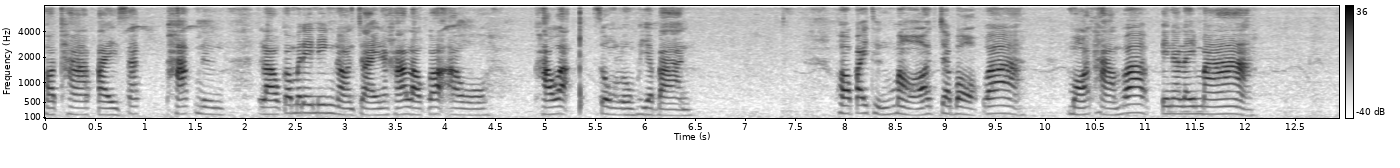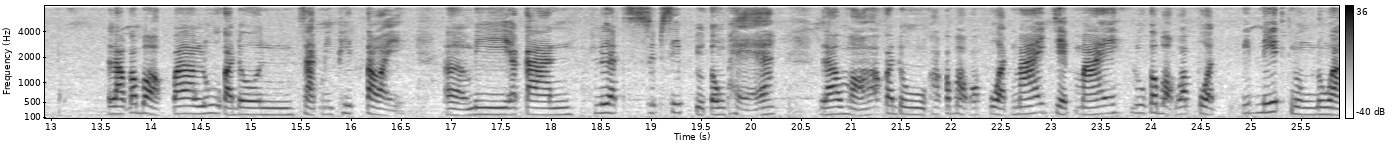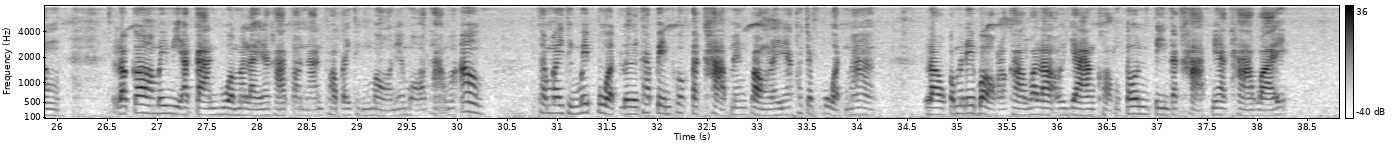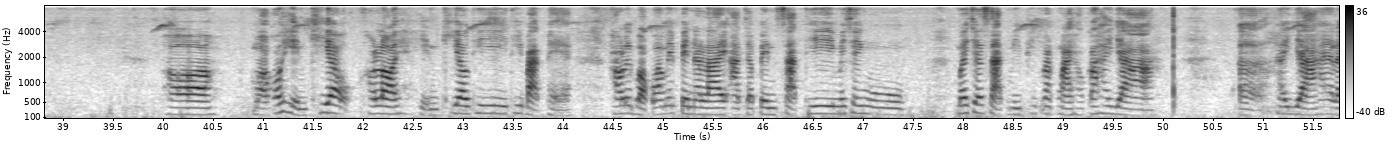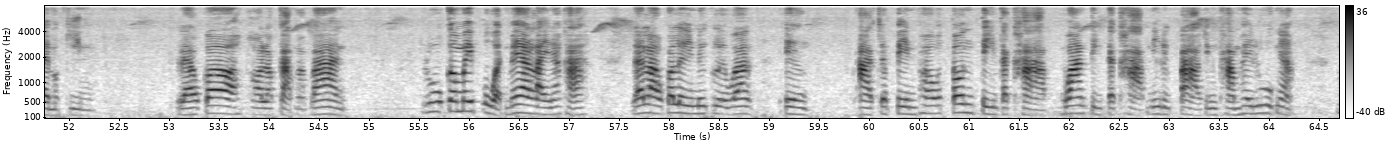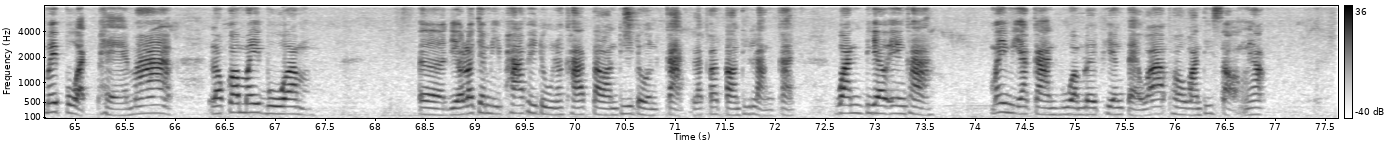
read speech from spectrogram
พอทาไปสักพักหนึ่งเราก็ไม่ได้นิ่งนอนใจนะคะ เราก็เอาเขาอะส่งโรงพยาบาล พอไปถึงหมอจะบอกว่า หมอถามว่าเป็นอะไรมา เราก็บอกว่าลูกอะโดนสัตว์มีพิษต่อยออมีอาการเลือดซิบๆอยู่ตรงแผล แล้วหมอเขาก็ดูเขาก็บอกว่าปวดไหมเจ็บไหมลูกก็บอกว่าปวดนิดๆหน่วงๆ แล้วก็ไม่มีอาการบวมอะไรนะคะ ตอนนั้นพอไปถึงหมอเนี่ยหมอถามว่าเอ้าทำไมถึงไม่ปวดเลย ถ้าเป็นพวกตะขาบแมงป่องอะไรเนี่ยเขาจะปวดมาก เราก็ไม่ได้บอกหรอกค่ะว่าเราเอายางของต้นตีนตะขาบเนี่ยทาไว้ พอหมอเขาเห็นเขี้ยวเขารอยเห็นเขี้ยวที่ที่บาดแผลเขาเลยบอกว่าไม่เป็นอะไรอาจจะเป็นสัตว์ที่ไม่ใช่งู ไม่ใช่สัตว์มีพิษมากมายเขาก็ให้ยาเอ่อให้ยาให้อะไรมากิน แล้วก็พอเรากลับมาบ้าน ลูกก็ไม่ปวดไม่อะไรนะคะ แล้วเราก็เลยนึกเลยว่าเองอาจจะเป็นเพราะต้นตีนตะขาบว่านตีนตะขาบนี่หรือเปล่าจึงทำให้ลูกเนี่ย ไม่ปวดแผลมาก แล้วก็ไม่บวมเเดี๋ยวเราจะมีภาพให้ดูนะคะ ตอนที่โดนกัดแล้วก็ตอนที่หลังกัด วันเดียวเองค่ะ ไม่มีอาการบวมเลยเพียงแต่ว่าพอวันที่สองเนี่ย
